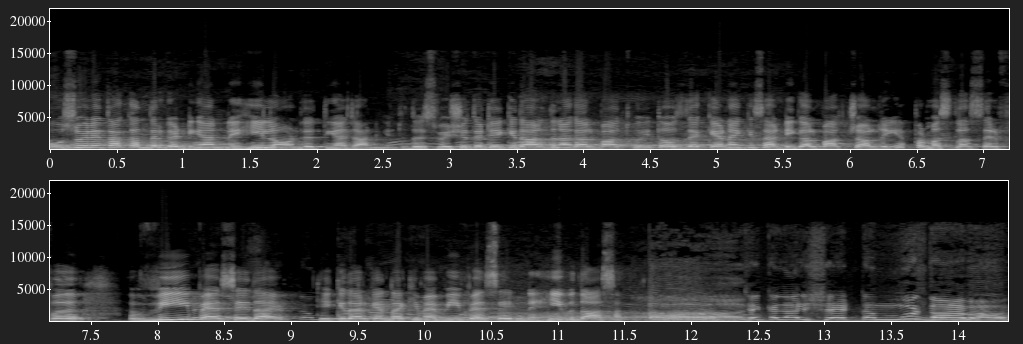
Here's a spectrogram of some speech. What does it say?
ਉਸ ਵੇਲੇ ਤੱਕ ਅੰਦਰ ਗੱਡੀਆਂ ਨਹੀਂ ਲਾਉਣ ਦਿੱਤੀਆਂ ਜਾਣਗੀਆਂ। ਜਦੋਂ ਇਸ ਵਿਸ਼ੇ ਤੇ ਠੇਕੇਦਾਰ ਦੇ ਨਾਲ ਗੱਲਬਾਤ ਹੋਈ ਤਾਂ ਉਸ ਦਾ ਕਹਿਣਾ ਹੈ ਕਿ ਸਾਡੀ ਗੱਲਬਾਤ ਚੱਲ ਰਹੀ ਹੈ ਪਰ ਮਸਲਾ ਸਿਰਫ 20 ਪੈਸੇ ਦਾ ਹੈ। ਠੇਕੇਦਾਰ ਕਹਿੰਦਾ ਕਿ ਮੈਂ 20 ਪੈਸੇ ਨਹੀਂ ਵਧਾ ਸਕਦਾ। ਠੇਕੇਦਾਰੀ ਸਿਸਟਮ ਮੁਰਦਾਬਾਦ।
